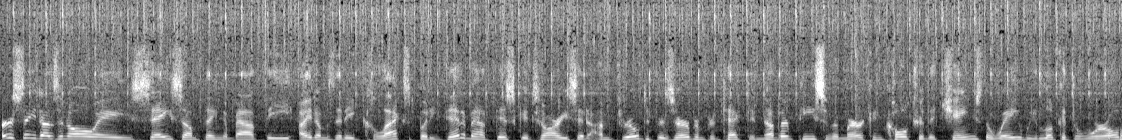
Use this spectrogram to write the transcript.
Irsay doesn't always say something about the items that he collects, but he did about this guitar. He said, I'm thrilled to preserve and protect another piece of American culture that changed the way we look at the world.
